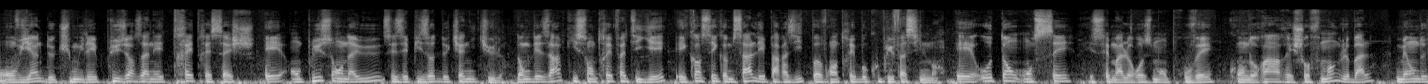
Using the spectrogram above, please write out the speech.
On vient de cumuler plusieurs années très très sèches et en plus on a eu ces épisodes de canicule. Donc des arbres qui sont très fatigués et quand c'est comme ça, les parasites peuvent rentrer beaucoup plus facilement. Et autant on sait, et c'est malheureusement prouvé, qu'on aura un réchauffement global, mais on ne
